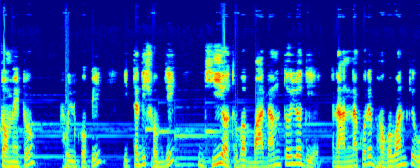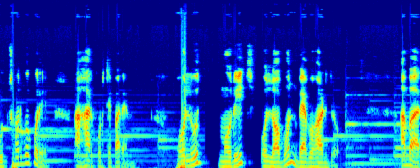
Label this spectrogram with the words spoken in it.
টমেটো, ফুলকপি ইত্যাদি সবজি, ঘি অথবা বাদাম তৈল দিয়ে রান্না করে ভগবানকে উৎসর্গ করে আহার করতে পারেন। হলুদ, মরিচ ও লবণ ব্যবহার্য। আবার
